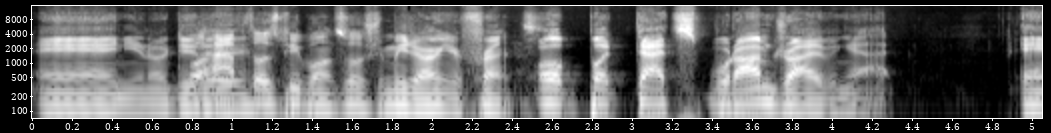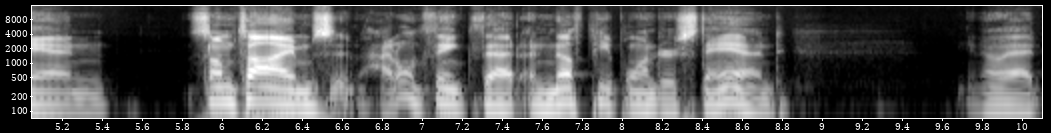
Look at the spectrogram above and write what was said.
And you know, do well, they, half those people on social media aren't your friends. well, but that's what I'm driving at. And sometimes I don't think that enough people understand, you know, at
